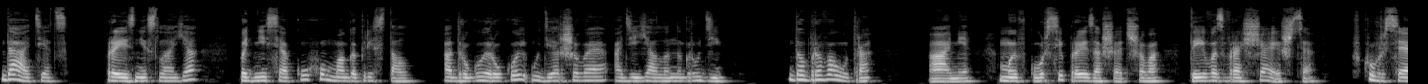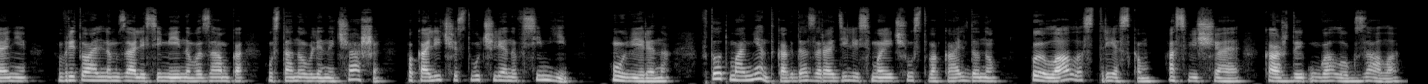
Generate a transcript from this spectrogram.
«Да, отец», — произнесла я, поднеся к уху мага-кристалл, а другой рукой удерживая одеяло на груди. «Доброго утра!» «Ами, мы в курсе произошедшего. Ты возвращаешься». «В курсе они. В ритуальном зале семейного замка установлены чаши по количеству членов семьи. Уверена, в тот момент, когда зародились мои чувства к Альдону, пылала с треском, освещая каждый уголок зала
